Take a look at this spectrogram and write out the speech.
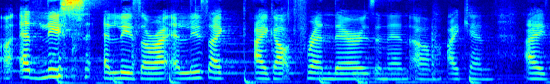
uh, at least, at least, all right, at least I I got friend there, and then um, I can I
